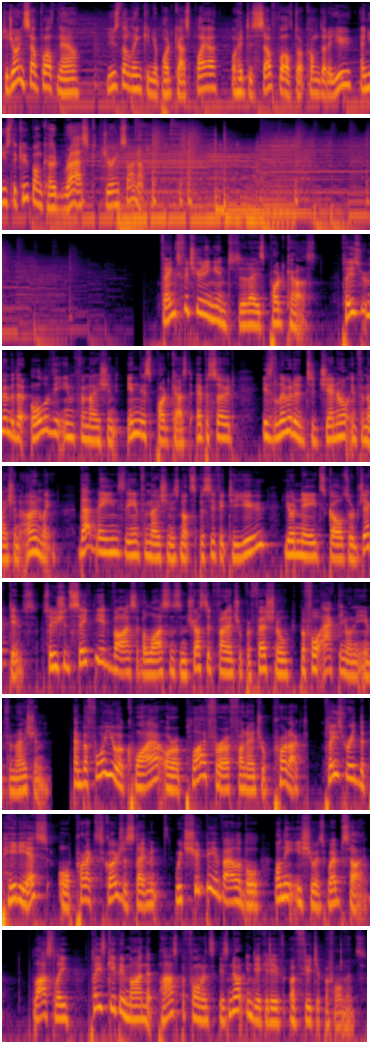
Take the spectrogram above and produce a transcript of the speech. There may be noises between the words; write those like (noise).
To join SelfWealth now, use the link in your podcast player or head to selfwealth.com.au and use the coupon code RASK during sign up. Thanks for tuning in to today's podcast. Please remember that all of the information in this podcast episode is limited to general information only. That means the information is not specific to you, your needs, goals, or objectives, so you should seek the advice of a licensed and trusted financial professional before acting on the information. And before you acquire or apply for a financial product, please read the PDS or product disclosure statement, which should be available on the issuer's website. Lastly, please keep in mind that past performance is not indicative of future performance.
